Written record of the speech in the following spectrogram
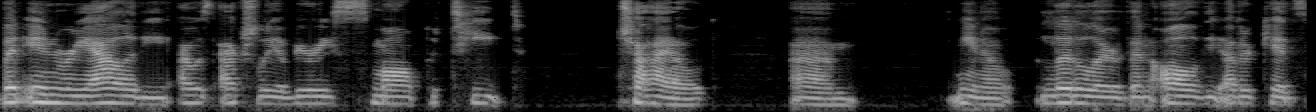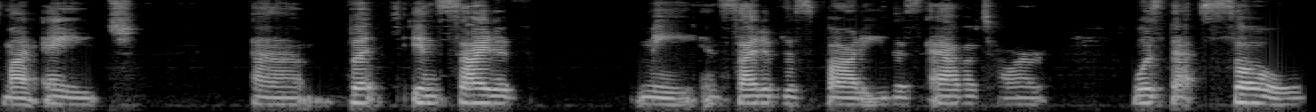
But in reality, I was actually a very small, petite child, um, you know, littler than all the other kids my age. Um, but inside of me inside of this body, this avatar, was that soul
